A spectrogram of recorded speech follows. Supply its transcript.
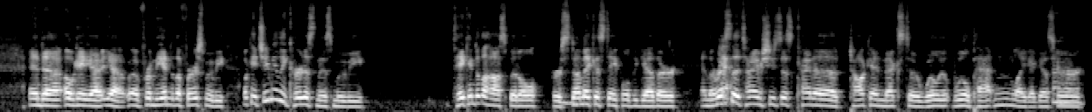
and uh, okay, yeah, yeah. Uh, from the end of the first movie, okay, Jamie Lee Curtis in this movie, taken to the hospital, her stomach is stapled together, and the rest Mm-hmm. Yeah. of the time she's just kind of talking next to Will Will Patton, like I guess her Uh-huh.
